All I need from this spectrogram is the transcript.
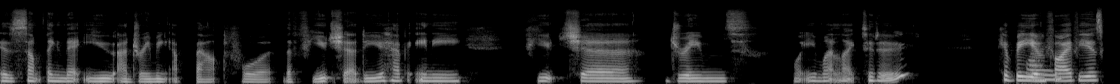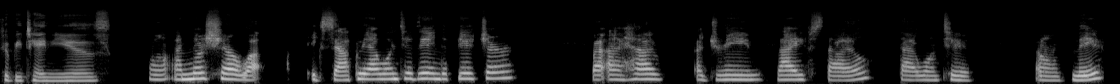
is something that you are dreaming about for the future? Do you have any future dreams? What you might like to do? Could be in Um, five years, could be 10 years. well, I'm not sure what exactly I want to do in the future, but I have a dream lifestyle that I want to um, live.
